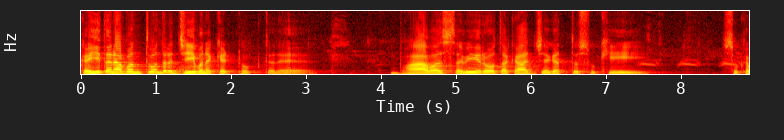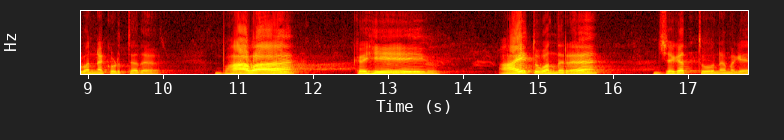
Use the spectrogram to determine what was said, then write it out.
ಕಹಿತನ ಬಂತು ಅಂದರೆ ಜೀವನ ಕೆಟ್ಟು ಹೋಗ್ತದೆ. ಭಾವ ಸವಿ ಇರೋ ತಕ ಜಗತ್ತು ಸುಖಿ, ಸುಖವನ್ನು ಕೊಡ್ತದೆ. ಭಾವ ಕಹಿ ಆಯಿತು ಅಂದರೆ ಜಗತ್ತು ನಮಗೆ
